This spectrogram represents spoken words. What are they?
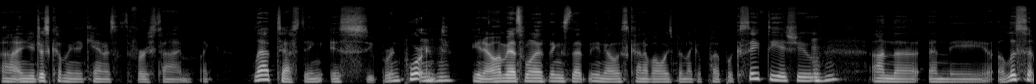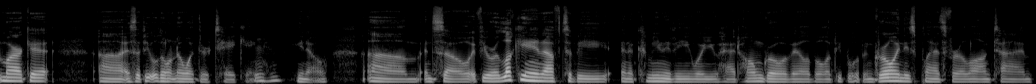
uh, and you're just coming to cannabis for the first time, like lab testing is super important. Mhm. You know, I mean, that's one of the things that, you know, has kind of always been like a public safety issue Mhm. on the on the illicit market uh, is that people don't know what they're taking, Mhm. you know. Um, and so if you were lucky enough to be in a community where you had home grow available and people who'd been growing these plants for a long time,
